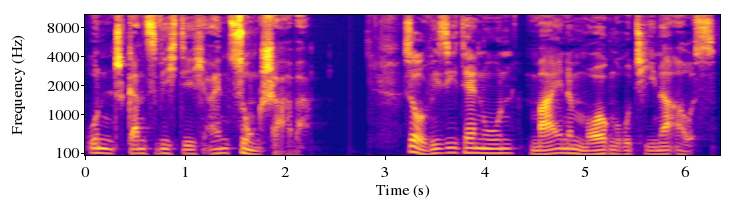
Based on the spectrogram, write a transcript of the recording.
und ganz wichtig ein Zungenschaber. So, wie sieht denn nun meine Morgenroutine aus?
